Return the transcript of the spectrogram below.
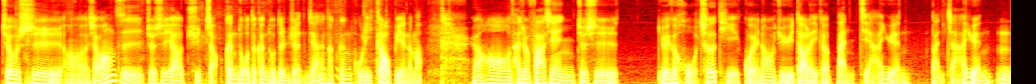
就是呃，小王子就是要去找更多的、更多的人，这样他跟狐狸告别了嘛。然后他就发现，就是有一个火车铁轨，然后就遇到了一个板夹员，板夹员，嗯。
